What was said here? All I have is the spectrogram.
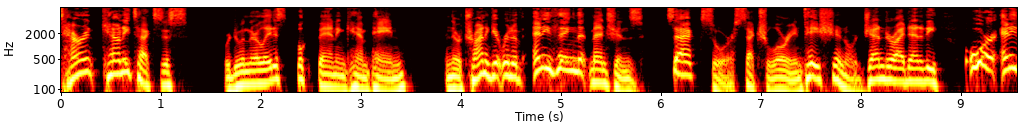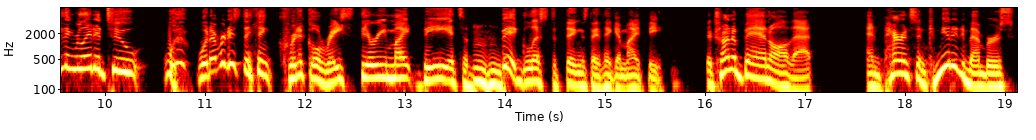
Tarrant County, Texas, were doing their latest book banning campaign, and they're trying to get rid of anything that mentions sex or sexual orientation or gender identity or anything related to whatever it is they think critical race theory might be. It's a mm-hmm. big list of things they think it might be. They're trying to ban all that, and parents and community members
